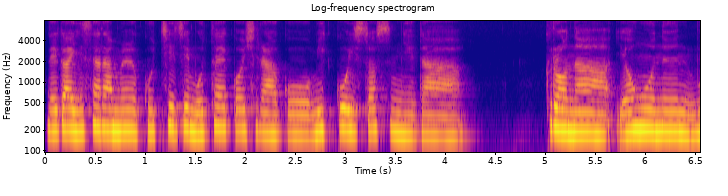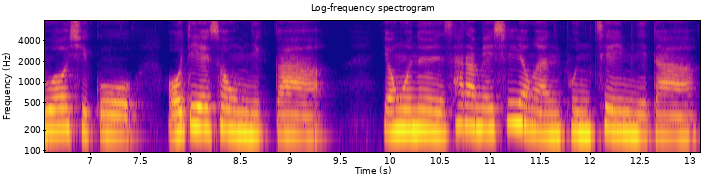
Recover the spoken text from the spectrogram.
내가 이 사람을 고치지 못할 것이라고 믿고 있었습니다. 그러나 영혼은 무엇이고 어디에서 옵니까? 영혼은 사람의 신령한 본체입니다.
